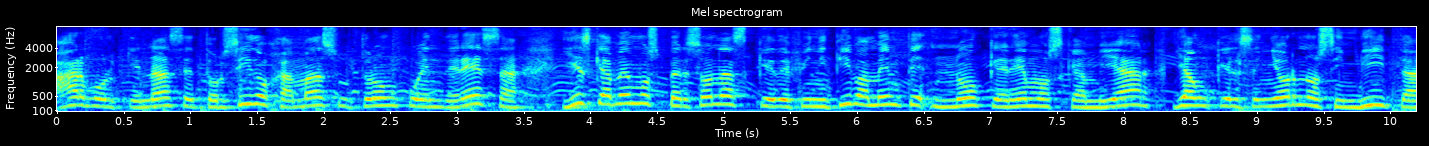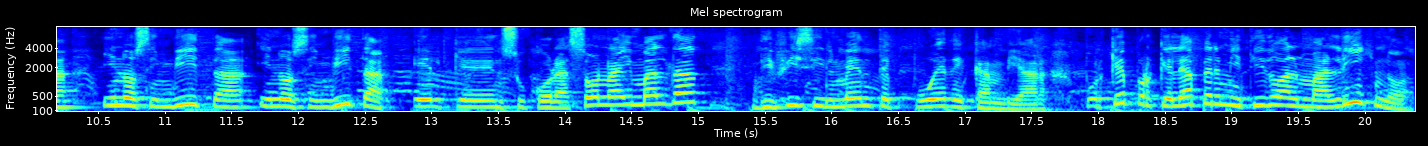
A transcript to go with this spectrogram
árbol que nace torcido jamás su tronco endereza. Y es que habemos personas que definitivamente no queremos cambiar. Y aunque el Señor nos invita y nos invita y nos invita, el que en su corazón hay maldad, difícilmente puede cambiar. ¿Por qué? Porque le ha permitido al maligno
